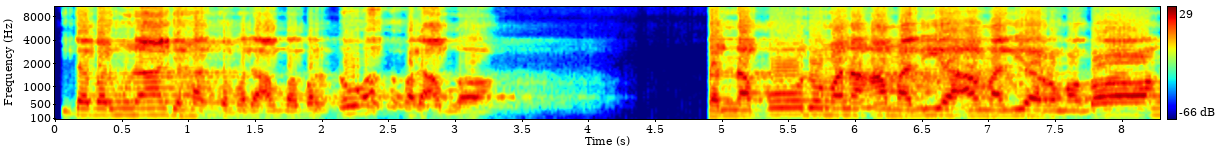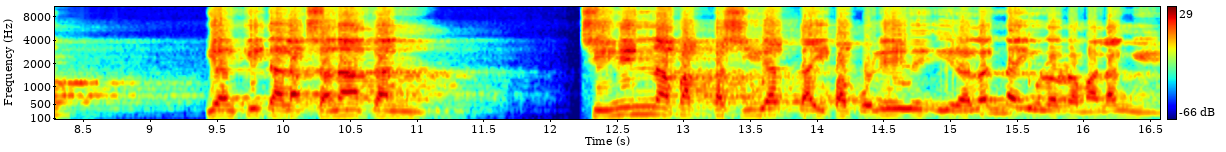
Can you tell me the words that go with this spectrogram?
kita bermunajahat kepada Allah, berdoa kepada Allah. Karena podo mana amalia-amalia Ramadan yang kita laksanakan. Sininna pakkasiyat ipapolewe iralanna yular ramalangi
